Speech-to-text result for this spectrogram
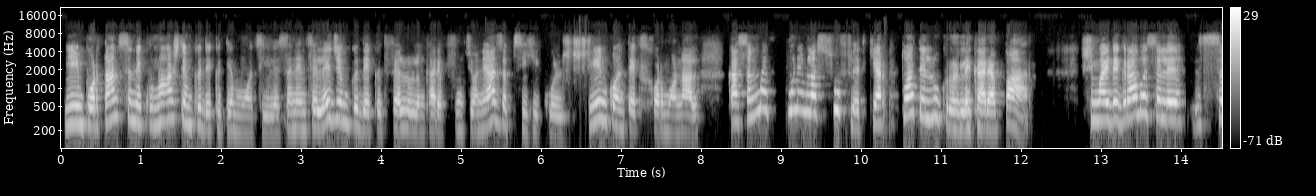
e important să ne cunoaștem cât de cât emoțiile, să ne înțelegem cât de cât felul în care funcționează psihicul și în context hormonal, ca să nu mai punem la suflet chiar toate lucrurile care apar. Și mai degrabă să le, să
